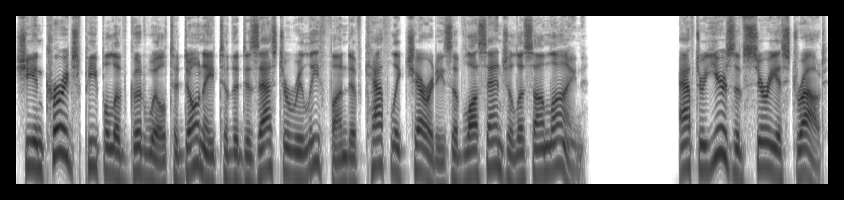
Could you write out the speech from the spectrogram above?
She encouraged people of goodwill to donate to the Disaster Relief Fund of Catholic Charities of Los Angeles online. After years of serious drought,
